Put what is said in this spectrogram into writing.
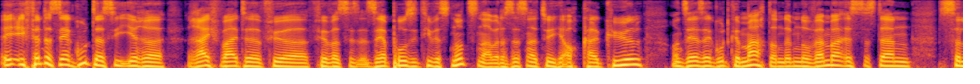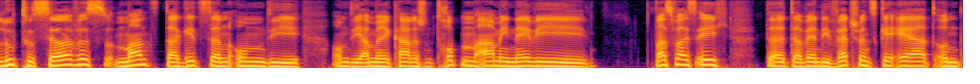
Ich, ich finde es sehr gut, dass sie ihre Reichweite für, für was sehr Positives nutzen, aber das ist natürlich auch Kalkül und sehr, sehr gut gemacht. Und im November ist es dann Salute to Service Month. Da geht's dann um die, um die amerikanischen Truppen, Army, Navy, was weiß ich. Da, da werden die Veterans geehrt und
